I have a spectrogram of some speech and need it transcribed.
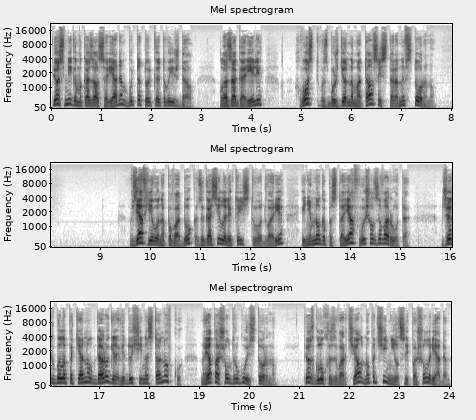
Пес мигом оказался рядом, будто только этого и ждал. Глаза горели, хвост возбужденно мотался из стороны в сторону. Взяв его на поводок, загасил электричество во дворе и, немного постояв, вышел за ворота. Джек было потянул к дороге, ведущей на остановку, но я пошел в другую сторону. Пес глухо заворчал, но подчинился и пошел рядом.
